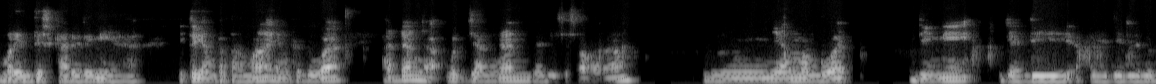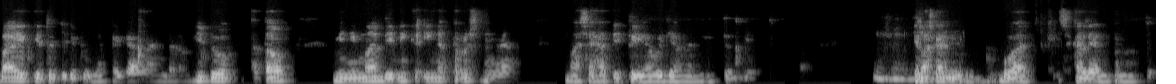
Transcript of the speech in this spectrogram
merintis karir ini ya? Itu yang pertama. Yang kedua ada nggak wejangan dari seseorang hmm, yang membuat Dini jadi apa ya jadi lebih baik gitu jadi punya pegangan dalam hidup atau minimal Dini keinget terus dengan nasihat itu ya jangan itu? Mhm. silakan buat sekalian penutup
